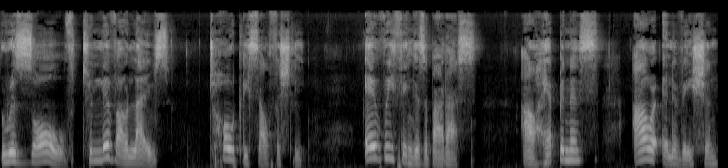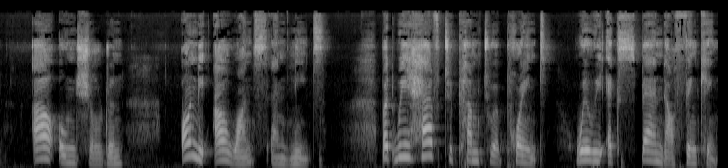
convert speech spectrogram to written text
resolved to live our lives totally selfishly. Everything is about us our happiness, our elevation, our own children, only our wants and needs. But we have to come to a point where we expand our thinking,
